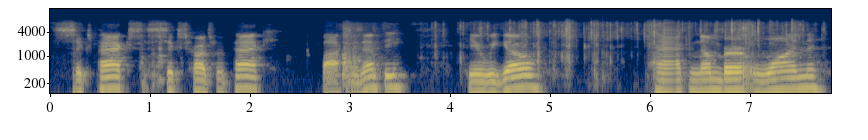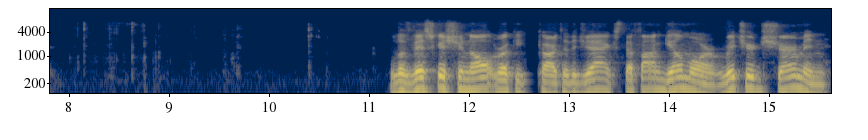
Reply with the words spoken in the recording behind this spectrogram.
Six packs, six cards per pack. Box is empty. Here we go. Pack number one. Laviska Shenault rookie card to the Jags. Stephon Gilmore, Richard Sherman,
